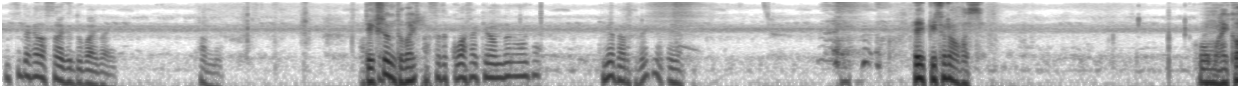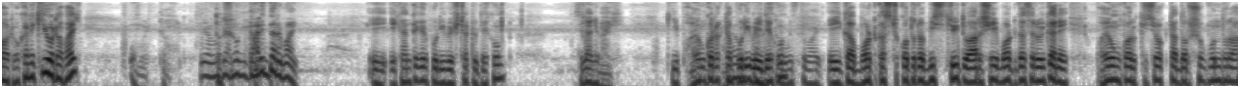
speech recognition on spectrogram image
কিছু দেখা যাচ্ছে না কিন্তু ভাই ভাই সামনে। দেখছেন তো ভাই? আস্তে কুয়াশা কিরম দেন আমাকে কিনে ধরছে দেখি এই আছে। এই পিছনে আওয়াজ। ও মাই গড ওখানে কি ওটা ভাই? ও মাই গড আমাকে গাড়ির ধারে ভাই। এই এখান থেকে পরিবেশটা একটু দেখুন। জিলানি ভাই কি ভয়ঙ্কর একটা পরিবেশ। দেখুন এই গা বট গাছটা কতটা বিস্তৃত আর সেই বট গাছের ওইখানে ভয়ঙ্কর কিছু একটা দর্শক বন্ধুরা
